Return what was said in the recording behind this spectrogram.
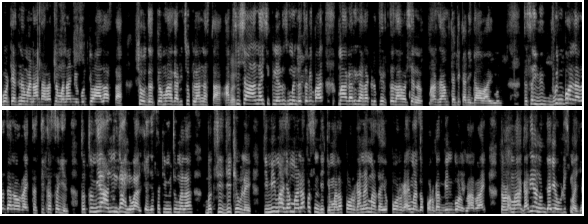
गोट्यातनं म्हणा दारातनं म्हणा निघून तो आला असता. शोधत तो माघारी चुकला नसता. अक्षी शाळा नाही शिकलेलंच म्हणलं तरी बाळ माघारी घराकडे फिरतं दहा वर्षानं. माझं आमच्या ठिकाणी गाव आहे म्हणून. तसं बिन बोलणारं जनावर आहे तर ती कसं येईल? तर तुम्ही आणून घालवाल. त्याच्यासाठी मी तुम्हाला बक्षीस जी ठेवलंय ती मी माझ्या मनापासून देते. मला पोरगा नाही माझा पोरगा आहे माझा पोरगा बिन बोलणार आहे. तेवढा माघारी आणून द्या एवढीच माझी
